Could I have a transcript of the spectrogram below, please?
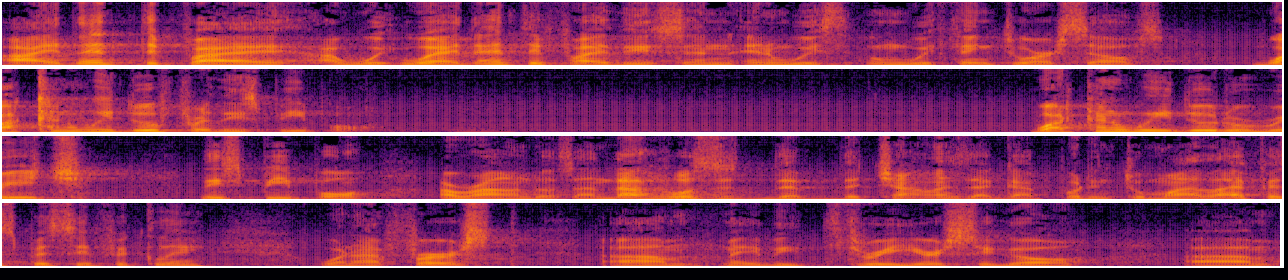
I identify, we, we identify this and, and, we, and we think to ourselves, what can we do for these people? What can we do to reach these people around us? And that was the, the challenge that got put into my life specifically when I first, um, maybe three years ago, um,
